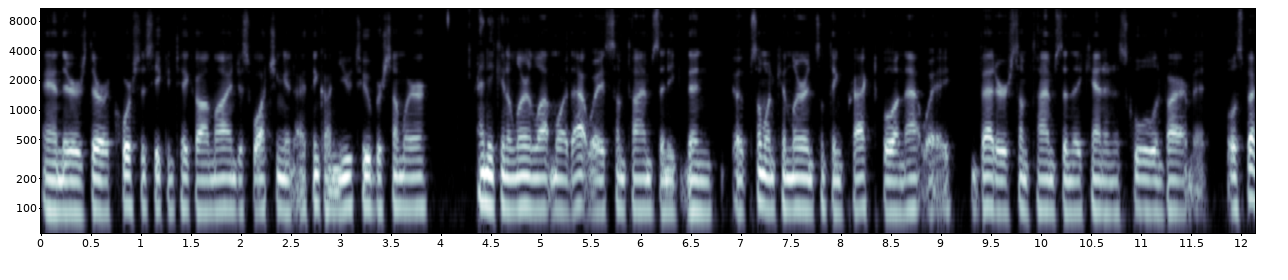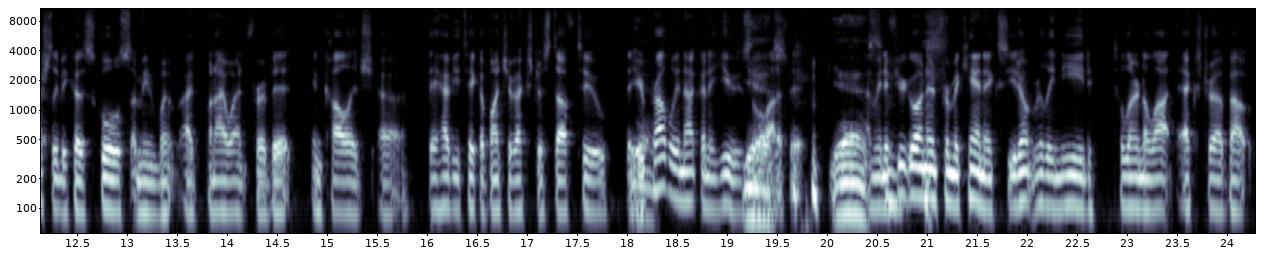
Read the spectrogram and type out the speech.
and there's there are courses he can take online just watching it I think on YouTube or somewhere and he can learn a lot more that way sometimes than he then uh, someone can learn something practical in that way better sometimes than they can in a school environment well especially because schools i mean when i, when I went for a bit in college uh, they have you take a bunch of extra stuff too that you're probably not going to use a lot of it Yes. I mean, if you're going in for mechanics, you don't really need to learn a lot extra about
